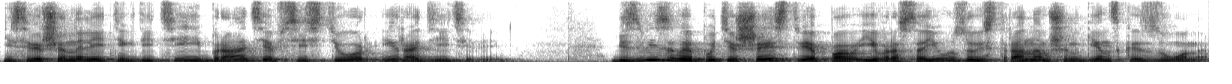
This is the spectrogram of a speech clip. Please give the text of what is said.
несовершеннолетних детей, братьев, сестер и родителей. Безвизовое путешествие по Евросоюзу и странам Шенгенской зоны.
